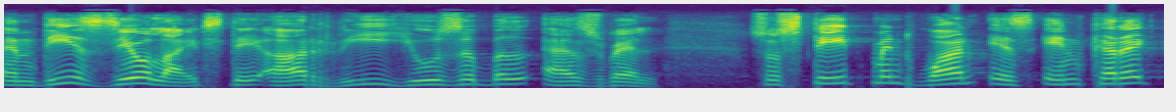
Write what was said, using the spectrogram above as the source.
And these zeolites, they are reusable as well. So statement 1 is incorrect,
